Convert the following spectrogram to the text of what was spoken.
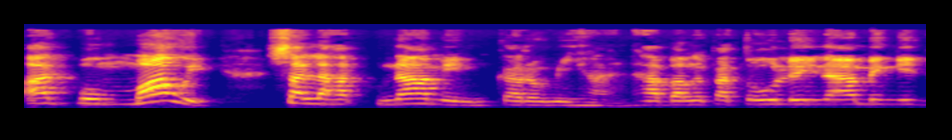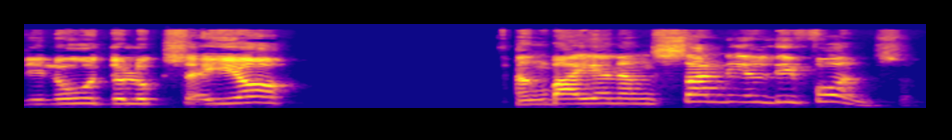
at pumawi sa lahat naming karumihan. Habang patuloy naming idinudulog sa iyo ang bayan ng San Ildefonso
